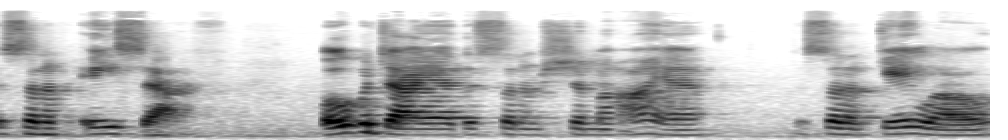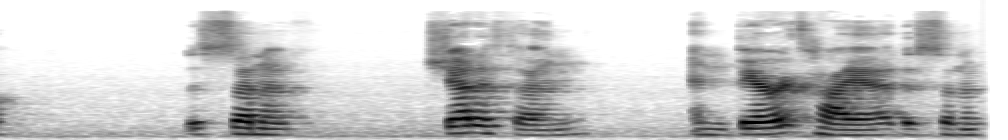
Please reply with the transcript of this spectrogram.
the son of Asaph, Obadiah, the son of Shemaiah, the son of Galal, the son of Jeduthun, and Berechiah, the son of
